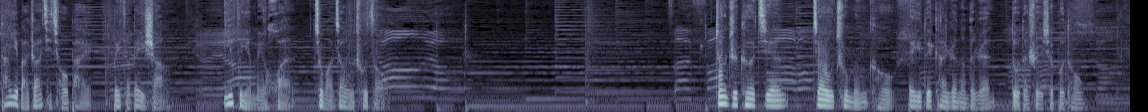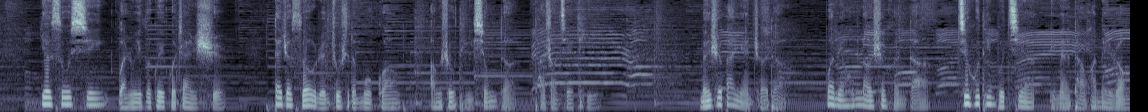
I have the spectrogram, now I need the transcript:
他一把抓起球拍，背在背上，衣服也没换，就往教务处走。政治课间。教务处门口被一堆看热闹的人堵得水泄不通。耶稣心宛如一个归国战士，带着所有人注视的目光，昂首挺胸地踏上阶梯。门是半掩着的，外面轰闹声很大，几乎听不见里面的谈话内容。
